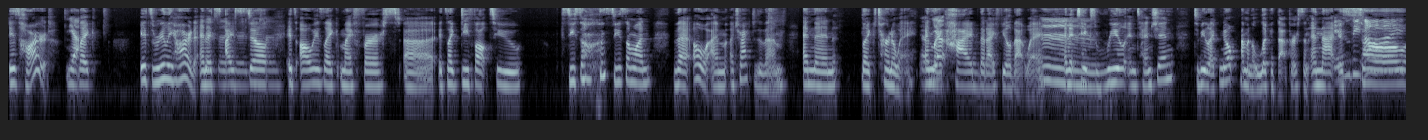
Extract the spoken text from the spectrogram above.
is hard. yeah. Like it's really hard. And it's, I extended periods of still, it's always like my first, uh, it's like default to see some, see someone that, oh, I'm attracted to them. And then like turn away Yep. and like Yep. hide that I feel that way and it takes Mm. real intention to be like nope i'm gonna look at that person and that In is so eye.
